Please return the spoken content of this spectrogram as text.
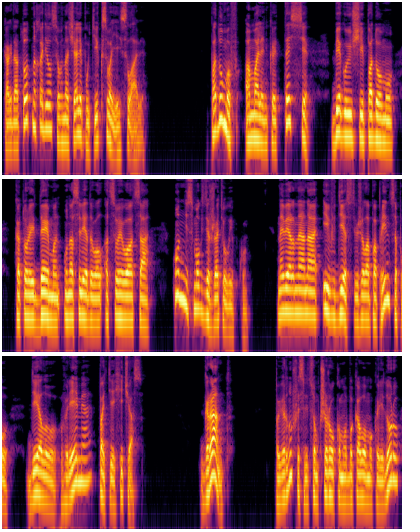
когда тот находился в начале пути к своей славе. Подумав о маленькой Тессе, бегающей по дому, который Дэймон унаследовал от своего отца, он не смог сдержать улыбку. Наверное, она и в детстве жила по принципу «делу время, потехи час». «Грант!» Повернувшись лицом к широкому боковому коридору,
